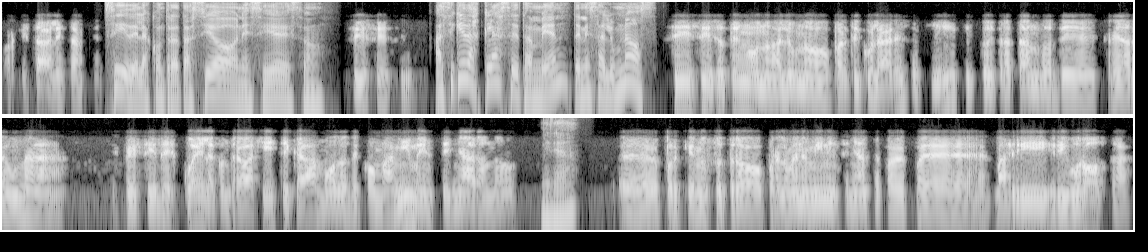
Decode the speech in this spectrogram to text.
orquestales también. Sí, de las contrataciones y eso. Sí, sí, sí. ¿Así que das clase también? ¿Tenés alumnos? Sí, sí, yo tengo unos alumnos particulares aquí que estoy tratando de crear una especie de escuela contrabajística a modo de como a mí me enseñaron, ¿no? Mira. Eh, porque nosotros, por lo menos mi enseñanza fue, fue más rigurosa,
